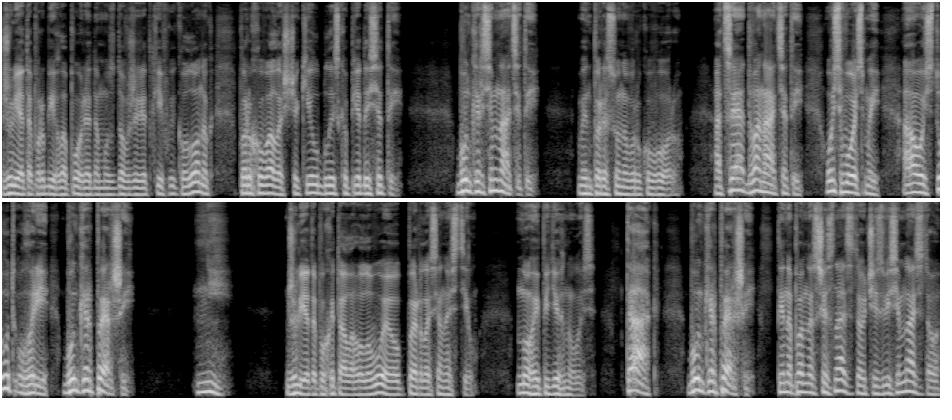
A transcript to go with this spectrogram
Джулієта пробігла поглядом уздовж рядків і колонок, порахувала, що кіл близько п'ятдесяти. Бункер сімнадцятий. Він пересунув руку вгору. А це дванадцятий, ось восьмий, а ось тут, угорі, бункер перший. Ні. Джульєта похитала головою, оперлася на стіл. Ноги підігнулись. Так, бункер перший. Ти, напевно, з 16-го чи з 18-го.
